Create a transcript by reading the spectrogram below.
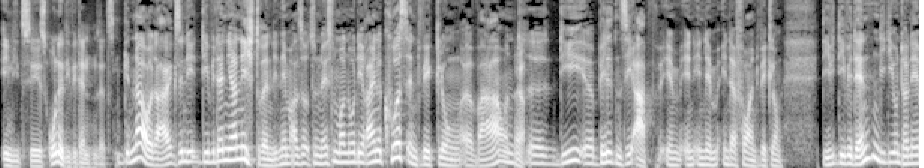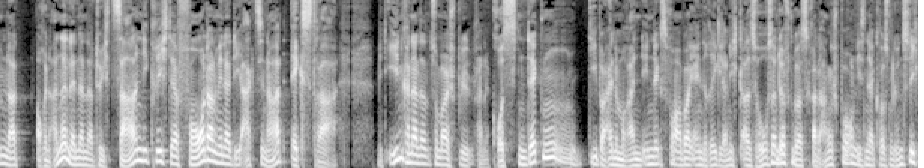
Indizes ohne Dividenden setzen? Genau, da sind die Dividenden ja nicht drin. Die nehmen also zunächst mal nur die reine Kursentwicklung äh, wahr und ja. äh, die äh, bilden sie ab im, in, in, dem, in der Fondsentwicklung. Die Dividenden, die die Unternehmen auch in anderen Ländern natürlich zahlen, die kriegt der Fonds dann, wenn er die Aktien hat, extra. Mit ihnen kann er dann zum Beispiel seine Kosten decken, die bei einem reinen Indexfonds aber in der Regel ja nicht allzu hoch sein dürfen. Du hast gerade angesprochen, die sind ja kostengünstig.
